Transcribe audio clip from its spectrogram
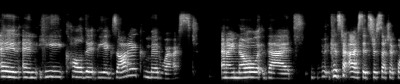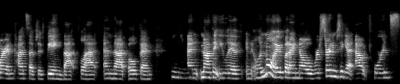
and and he called it the exotic Midwest. And I know that because to us, it's just such a foreign concept of being that flat and that open Mhm. and not that you live in Illinois, but I know we're starting to get out towards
